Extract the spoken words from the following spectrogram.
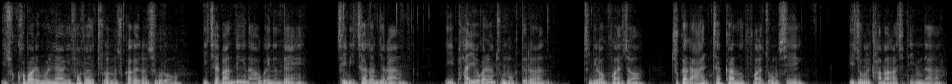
이 슈커버리 물량이 서서히 들어오면 주가가 이런 식으로 이 재반등이 나오고 있는데 지금 2차 전지랑 이 바이오 관련 종목들은 지금 이런 구간이죠. 주가가 안착하는 구간에 조금씩 비중을 담아가시면 됩니다.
